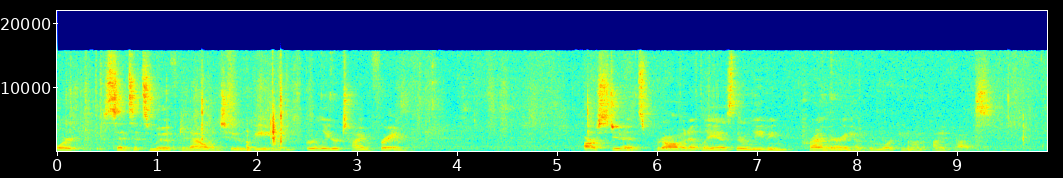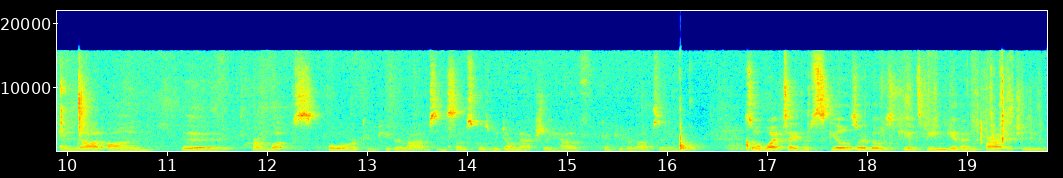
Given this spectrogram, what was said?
or since it's moved now into being an earlier time frame, our students predominantly, as they're leaving primary, have been working on iPads and not on the Chromebooks or computer labs. In some schools, we don't actually have computer labs anymore. So what type of skills are those kids being given prior to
